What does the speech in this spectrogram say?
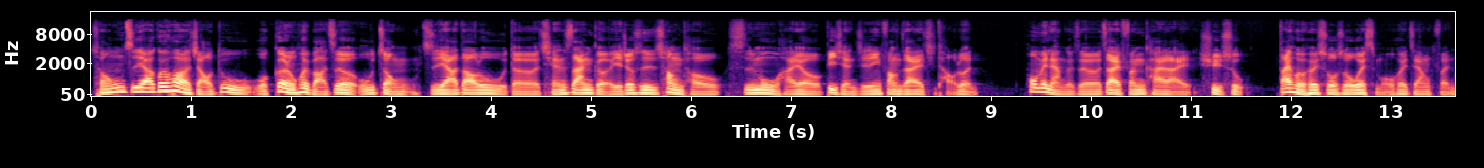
从职涯规划的角度，我个人会把这五种职涯道路的前三个，也就是创投、私募还有避险基金放在一起讨论，后面两个则再分开来叙述。待会会说说为什么我会这样分。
